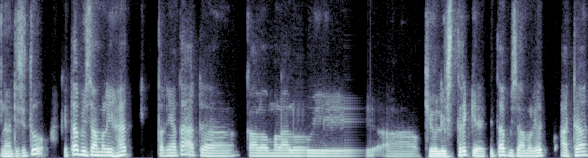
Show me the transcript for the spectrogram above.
Nah di situ kita bisa melihat ternyata ada kalau melalui uh, geolistrik ya kita bisa melihat ada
